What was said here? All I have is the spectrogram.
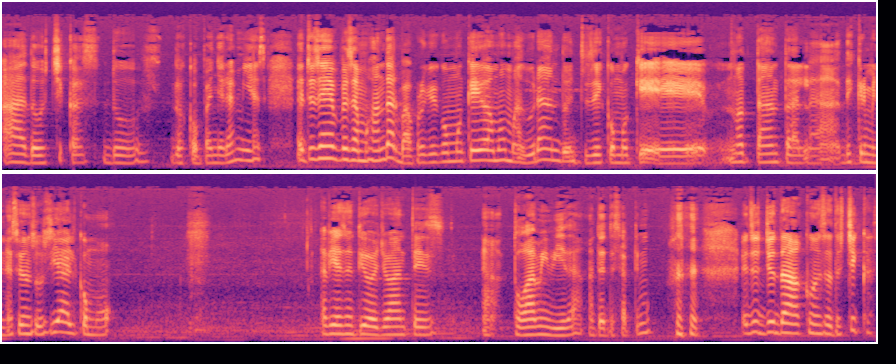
a dos chicas, dos, dos compañeras mías. Entonces empezamos a andar, va, porque como que íbamos madurando, entonces como que no tanta la discriminación social como había sentido yo antes toda mi vida, antes de séptimo. Entonces yo andaba con esas dos chicas.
